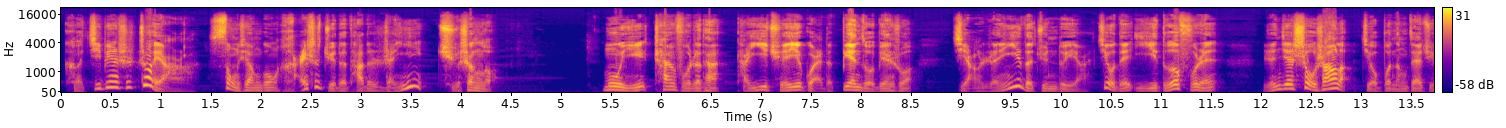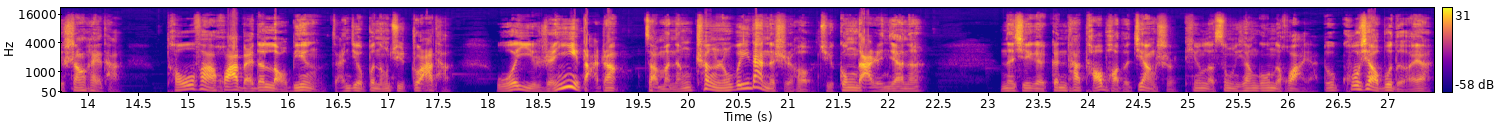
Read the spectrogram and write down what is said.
可即便是这样啊，宋襄公还是觉得他的仁义取胜了。穆仪搀扶着他，他一瘸一拐的边走边说：“讲仁义的军队呀，就得以德服人。”人家受伤了，就不能再去伤害他；头发花白的老兵，咱就不能去抓他。我以仁义打仗，怎么能趁人危难的时候去攻打人家呢？那些个跟他逃跑的将士，听了宋襄公的话呀，都哭笑不得呀，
